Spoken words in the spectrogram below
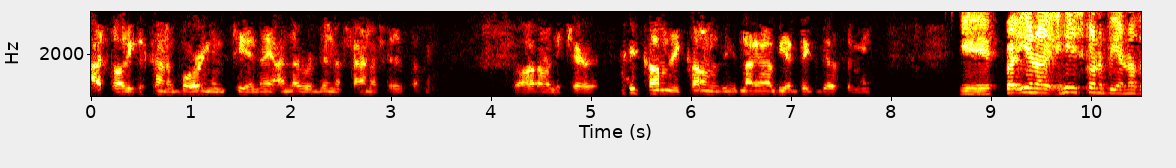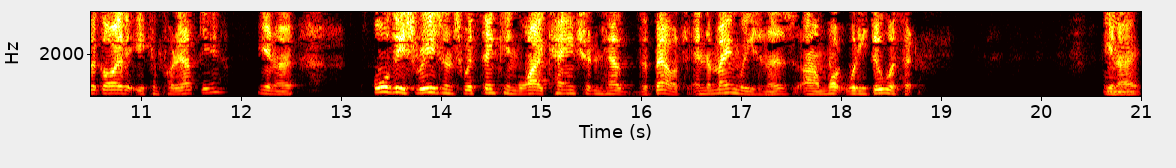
I thought he was kind of boring in TNA. I've never been a fan of his. I mean, so I don't really care. He comes, he comes. He's not gonna be a big deal to me. Yeah, but you know, he's going to be another guy that you can put out there. You know, all these reasons we're thinking why Kane shouldn't have the belt, and the main reason is, um, what would he do with it? You Mm. know,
